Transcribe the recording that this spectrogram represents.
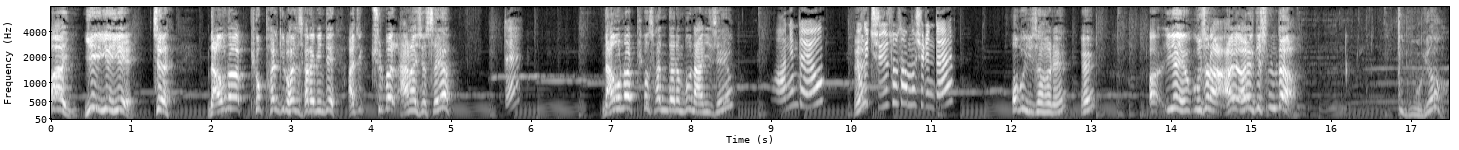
아, 예, 예, 예. 저, 나훈아 표 팔기로 한 사람인데 아직 출발 안 하셨어요? 네? 나훈아 표 산다는 분 아니세요? 아닌데요? 예? 여기 주유소 사무실인데? 어, 그 이상하네. 예? 아, 예, 우선 알, 알겠습니다. 뭐야?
